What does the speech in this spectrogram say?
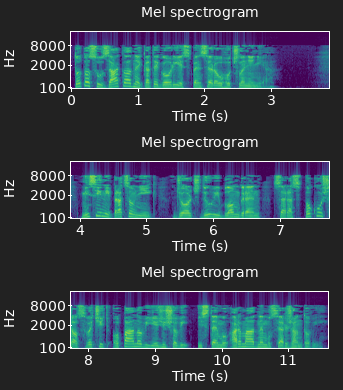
Toto sú základné kategórie Spencerovho členenia. Misijný pracovník George Dewey Blomgren sa raz pokúšal svedčiť o pánovi Ježišovi istému armádnemu seržantovi.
